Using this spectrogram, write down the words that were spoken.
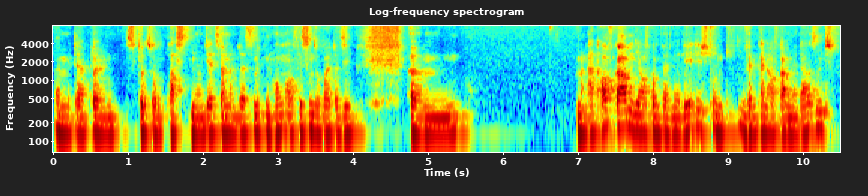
äh, mit der aktuellen Situation passten. Und jetzt, wenn man das mit dem Homeoffice und so weiter sieht, ähm, man hat Aufgaben, die Aufgaben werden erledigt und wenn keine Aufgaben mehr da sind,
